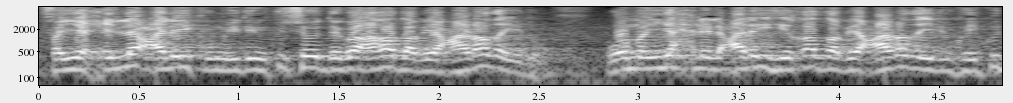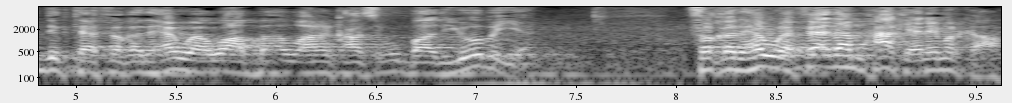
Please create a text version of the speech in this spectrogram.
fayaxilla calaykum idinku soo dego aqadabii cadhadaydu waman yaxlil calayhi qadabii cadhadaydu kay ku degtaa faqad hawaa waa kaasi u baadiyoobaya faqad hawaa fa'daa maxaa keenay markaa?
